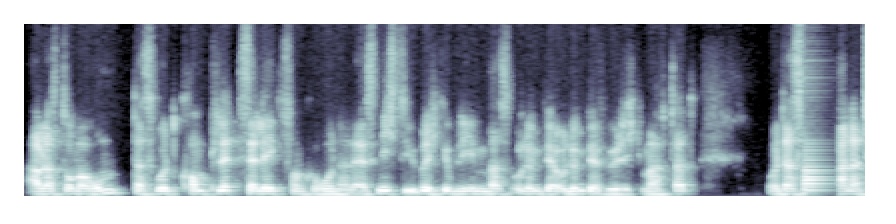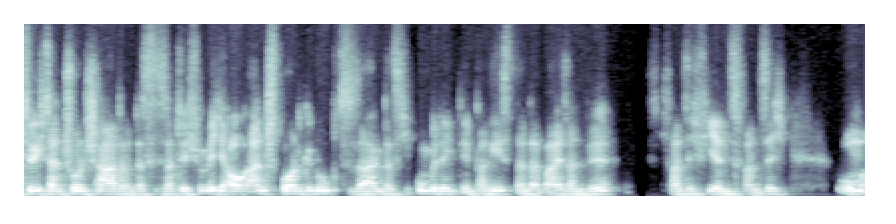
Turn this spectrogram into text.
Aber das drumherum, das wurde komplett zerlegt von Corona. Da ist nichts übrig geblieben, was Olympia olympiawürdig gemacht hat. Und das war natürlich dann schon schade. Und das ist natürlich für mich auch Ansporn genug zu sagen, dass ich unbedingt in Paris dann dabei sein will, 2024, um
